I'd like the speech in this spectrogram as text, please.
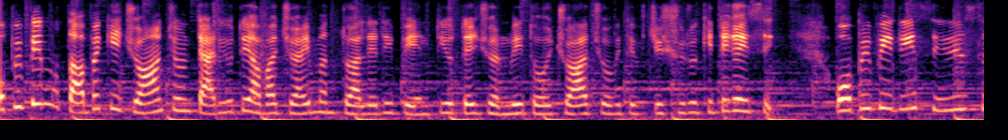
OPP ਮੁਤਾਬਕ ਇਹ ਜਾਂਚ ਓਨਟਾਰੀਓ ਤੇ ਆਵਾਜਾਈ ਮੰਤਰਾਲੇ ਦੀ ਬੇਨਤੀ ਉੱਤੇ ਜਨਵਰੀ 2024 ਦੇ ਵਿੱਚ ਸ਼ੁਰੂ ਕੀਤੀ ਗਈ ਸੀ। OPP ਦੀ ਸੀਰੀਅਸ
